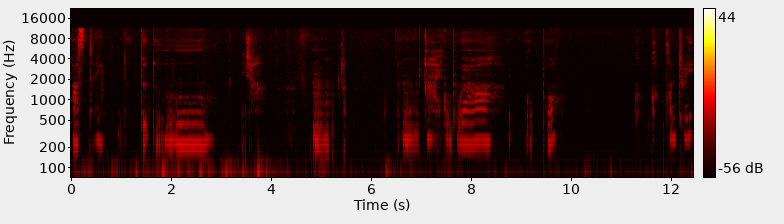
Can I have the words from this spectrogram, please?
Last name. 두두. 샤. 음. 음. 아, 이건 뭐야. 이거 뭐? 컨트리?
